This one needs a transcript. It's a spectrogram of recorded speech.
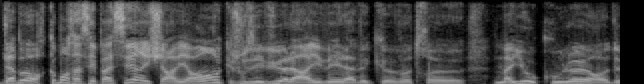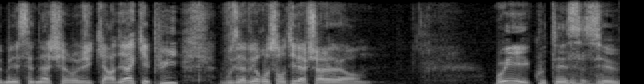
D'abord, comment ça s'est passé, Richard Virenque Je vous ai vu à l'arrivée avec euh, votre euh, maillot couleur de mécénat chirurgie cardiaque, et puis vous avez ressenti la chaleur. Oui, écoutez, ça s'est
